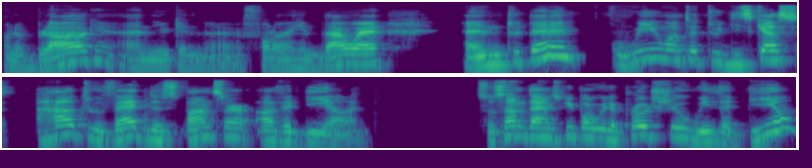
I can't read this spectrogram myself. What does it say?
on a blog and you can uh, follow him that way. And today we wanted to discuss how to vet the sponsor of a deal. So sometimes people will approach you with a deal.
